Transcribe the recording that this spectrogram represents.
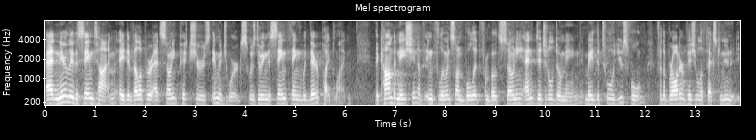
At nearly the same time, a developer at Sony Pictures ImageWorks was doing the same thing with their pipeline. The combination of influence on Bullet from both Sony and Digital Domain made the tool useful for the broader visual effects community.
